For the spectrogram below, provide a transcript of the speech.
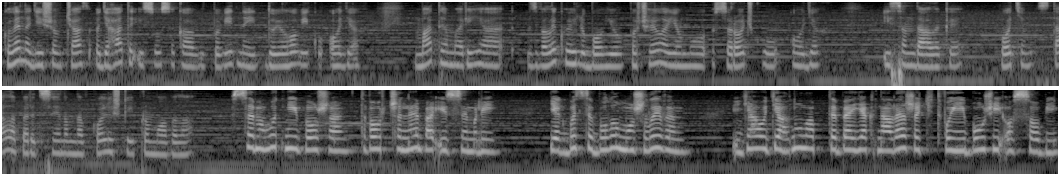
Коли надійшов час одягати Ісусика відповідний до його віку одяг, мати Марія з великою любов'ю пошила йому сорочку одяг і сандалики. Потім стала перед сином навколішки і промовила Всемогутній Боже, творче неба і землі, якби це було можливим, я одягнула б тебе, як належить Твоїй Божій особі,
